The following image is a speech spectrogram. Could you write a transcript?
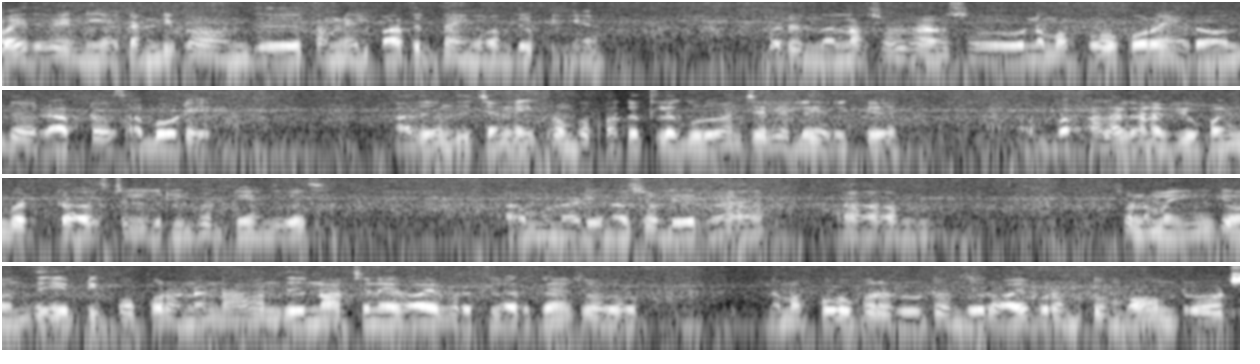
பைதவே uh, நீங்கள் கண்டிப்பாக வந்து தமிழில் பார்த்துட்டு தான் இங்கே வந்திருப்பீங்க. பட் இருந்தாலும் நான் சொல்கிறேன் ஸோ நம்ம போக போகிற இடம் வந்து ராப்டர்ஸ் அபோட்டே அது வந்து சென்னைக்கு ரொம்ப பக்கத்தில் குடுவாஞ்சேரியில் இருக்குது அழகான view point but still little bit dangerous முன்னாடியே நான் சொல்லிடுறேன். Um, ஸோ நம்ம இங்கே வந்து எப்படி போக போகிறோன்னா நான் வந்து நார்த் சென்னை ராயபுரத்தில் இருக்கேன். ஸோ நம்ம போக போகிற ரூட் வந்து Royapuram to mount road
